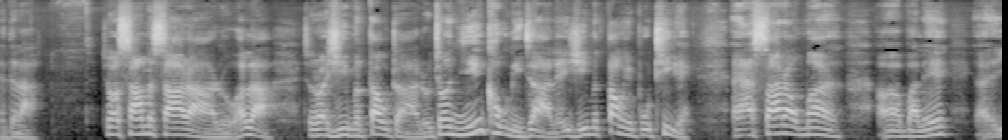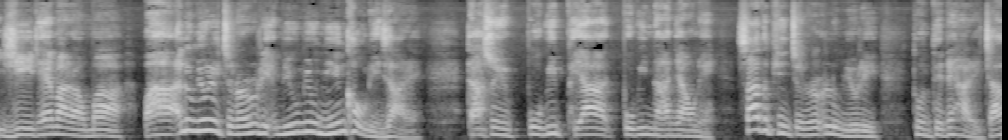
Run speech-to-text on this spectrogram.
လဲတလားကျွန်တော်အစားမစားတာတို့ဟုတ်လား ကျွန်တော်အရေမတောက်တာတို့ကျွန်တော်ညင်းခုန်နေကြရလဲရေမတောက်ရင်ပိုထိတယ်အဲအစားတော့မှအာဗာလဲရေထဲမှာတော့မှဘာအဲ့လိုမျိုးတွေကျွန်တော်တို့တွေအမျိုးမျိုးညင်းခုန်နေကြတယ်ဒါဆိုရင်ပိုပြီးဖះပိုပြီးနားညောင်းတယ်စားသဖြင့်ကျွန်တော်တို့အဲ့လိုမျိုးတွေတွင်တင်တဲ့ဟာတွေကြား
